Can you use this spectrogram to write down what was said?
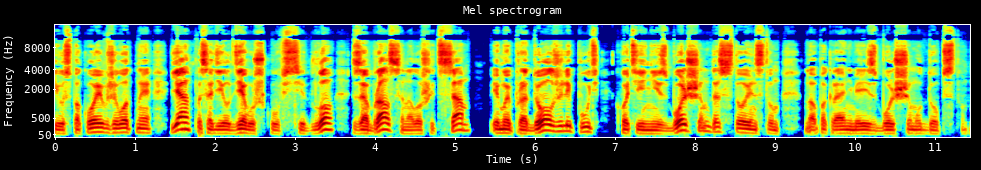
и успокоив животное, я посадил девушку в седло, забрался на лошадь сам, и мы продолжили путь, хоть и не с большим достоинством, но, по крайней мере, с большим удобством.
